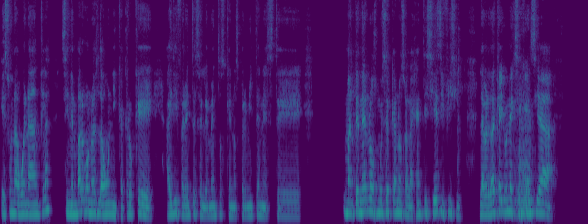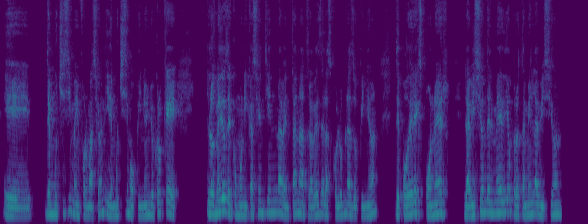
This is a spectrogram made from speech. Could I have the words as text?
es una buena ancla, sin embargo no es la única. Creo que hay diferentes elementos que nos permiten este, mantenernos muy cercanos a la gente y sí es difícil. La verdad que hay una exigencia eh, de muchísima información y de muchísima opinión. Yo creo que los medios de comunicación tienen una ventana a través de las columnas de opinión de poder exponer la visión del medio, pero también la visión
